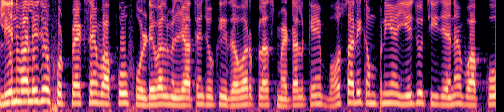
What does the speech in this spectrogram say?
प्लेन वाले जो फुट पैक्स हैं वो आपको फोल्डेबल मिल जाते हैं, जो कि रबर प्लस मेटल के हैं। बहुत सारी कंपनियाँ ये जो चीज़ है ना, वो आपको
